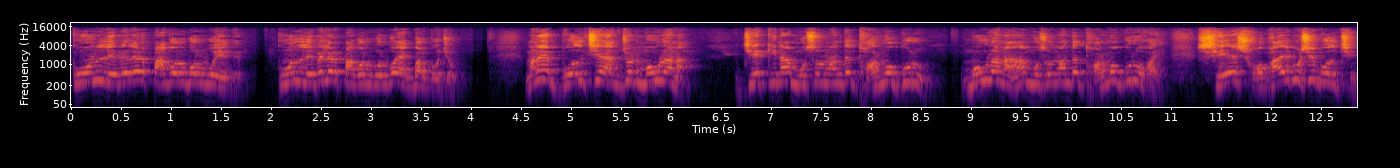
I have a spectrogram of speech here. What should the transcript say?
কোন লেভেলের পাগল বলব এদের? কোন লেভেলের পাগল বলব একবার বোঝো। মানে বলছে একজন মৌলানা, যে কিনা মুসলমানদের ধর্মগুরু মৌলানা মুসলমানদের ধর্মগুরু হয়। সে সভায় বসে বলছে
